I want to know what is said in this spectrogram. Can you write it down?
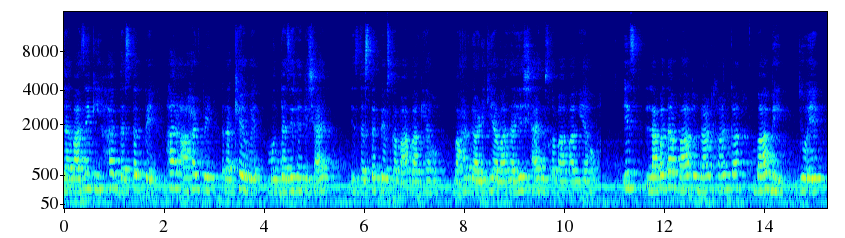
दरवाजे की हर दस्तक पे, हर आहट पे रखे हुए मुंतजर है कि शायद इस दस्तक पे उसका बाप आ गया हो। बाहर गाड़ी की आवाज़ आई है, शायद उसका बाप आ गया हो। इस लापता बाप इमरान खान का बाप भी जो एक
